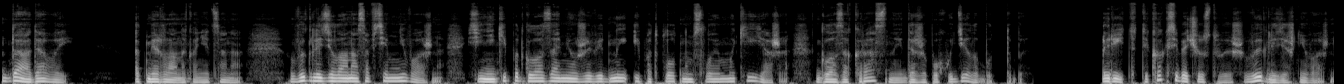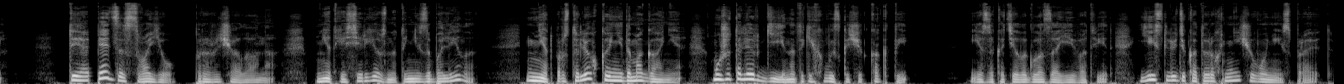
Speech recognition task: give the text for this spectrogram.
Да, давай». Отмерла, наконец, она. Выглядела она совсем неважно. Синяки под глазами уже видны и под плотным слоем макияжа. Глаза красные, даже похудела будто бы. «Рит, ты как себя чувствуешь? Выглядишь неважно». «Ты опять за свое?» — прорычала она. «Нет, я серьезно, ты не заболела?» «Нет, просто легкое недомогание. Может, аллергия на таких выскочек, как ты». Я закатила глаза ей в ответ. «Есть люди, которых ничего не исправит».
